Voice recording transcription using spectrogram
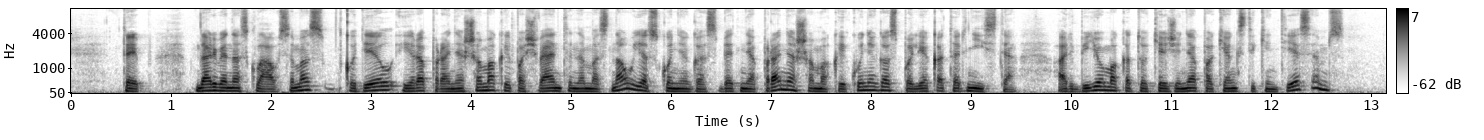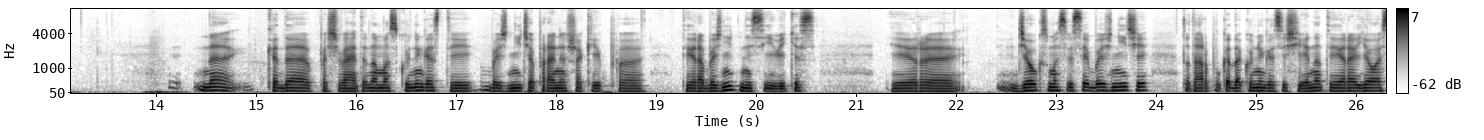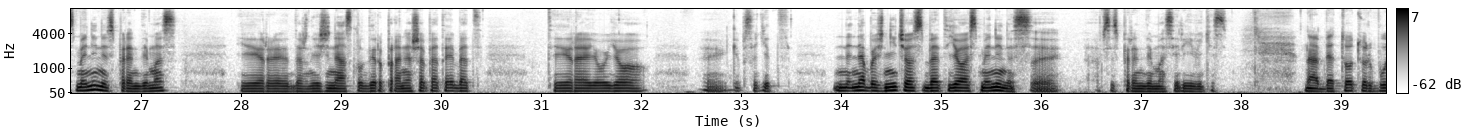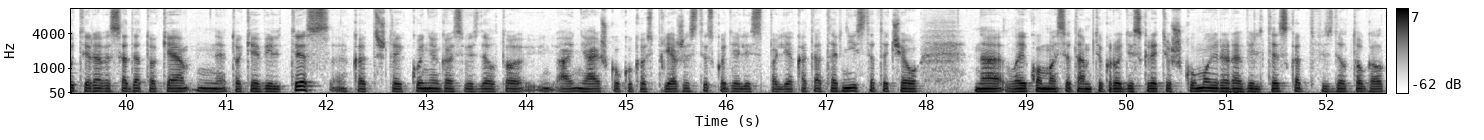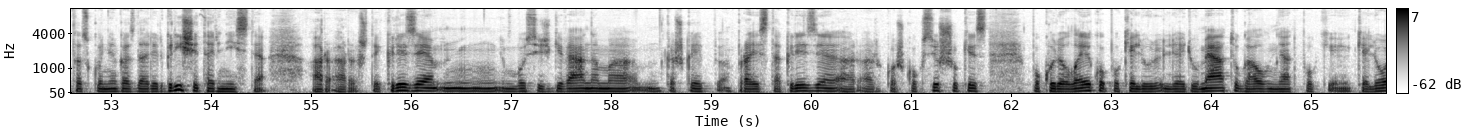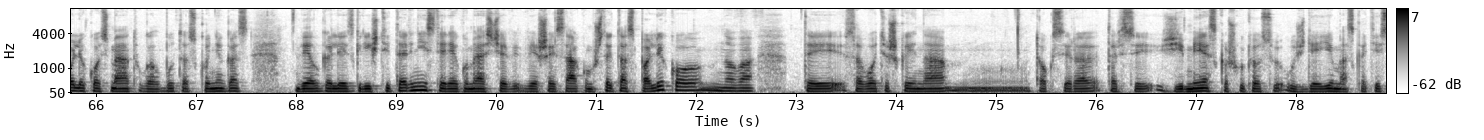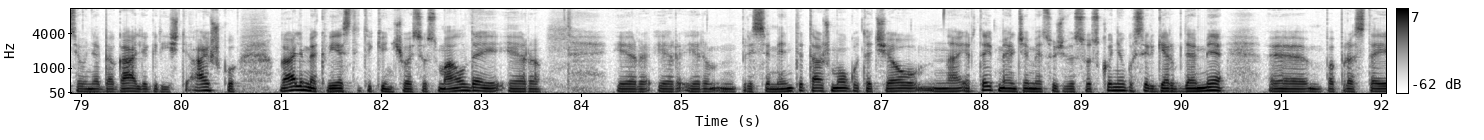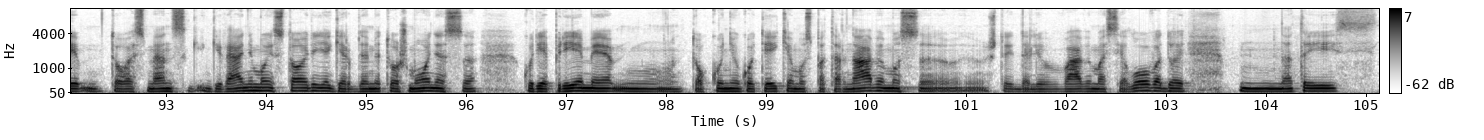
Taip, Dar vienas klausimas, kodėl yra pranešama, kai pašventinamas naujas kunigas, bet nepranešama, kai kunigas palieka tarnystę. Ar bijoma, kad tokia žinia pakenks tikintiesiems? Na, kada pašventinamas kunigas, tai bažnyčia praneša kaip tai yra bažnytinis įvykis ir džiaugsmas visai bažnyčiai. Tuo tarpu, kada kunigas išeina, tai yra jo asmeninis sprendimas ir dažnai žiniasklaida ir praneša apie tai, bet tai yra jau jo, e, kaip sakyt, ne bažnyčios, bet jo asmeninis e, apsisprendimas ir įvykis. Na, bet to turbūt yra visada tokia, tokia viltis, kad štai kunigas vis dėlto neaišku kokios priežastis, kodėl jis palieka tą tarnystę, tačiau na, laikomasi tam tikro diskretiškumo ir yra viltis, kad vis dėlto gal tas kunigas dar ir grįš į tarnystę. Ar, ar štai krizė m, bus išgyvenama kažkaip praeista krizė, ar, ar kažkoks iššūkis, po kurio laiko, po kelių metų, gal net po keliolikos metų, galbūt tas kunigas vėl galės grįžti į tarnystę. Ir jeigu mes čia viešai sakom, štai tas paliko, na va, tai savotiškai, na, toks yra tarsi žymės kažkokios uždėjimas, kad jis jau nebegali grįžti. Aišku, galime kviesti tikinčiuosius maldai ir ir, ir, ir prisiminti tą žmogų, tačiau na, ir taip melžiamės už visus kunigus ir gerbdami e, paprastai to asmens gyvenimo istoriją, gerbdami to žmonės, kurie priėmė to kunigo teikiamus patarnavimus, e, štai dalyvavimas sielovadoje, na tai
